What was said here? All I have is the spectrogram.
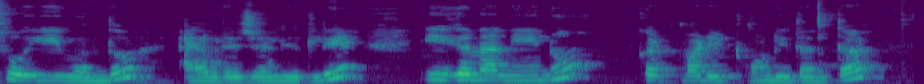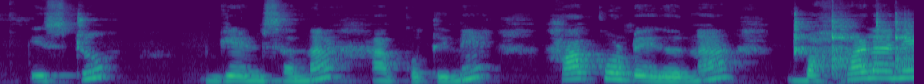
ಸೊ ಈ ಒಂದು ಆ್ಯಾವ್ರೇಜಲ್ಲಿ ಇರಲಿ. ಈಗ ನಾನೇನು ಕಟ್ ಮಾಡಿ ಇಟ್ಕೊಂಡಿದ್ದಂಥ ಇಷ್ಟು ಗೆಣಸನ್ನು ಹಾಕೋತೀನಿ. ಹಾಕ್ಕೊಂಡು ಇದನ್ನು ಬಹಳನೇ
